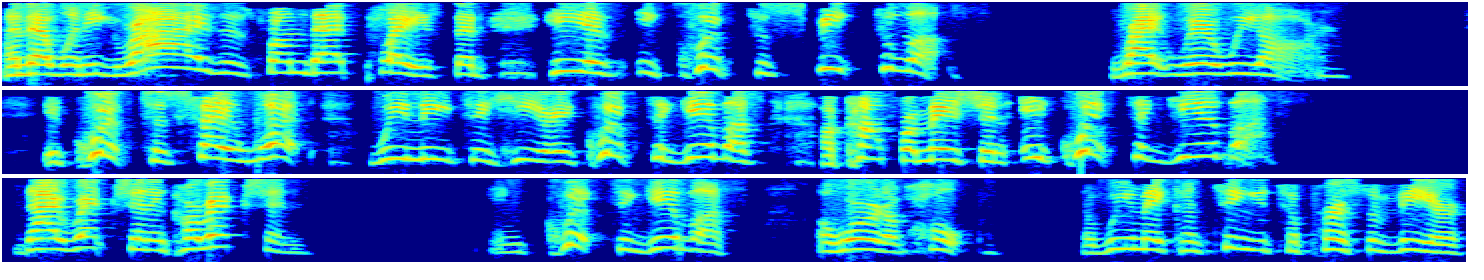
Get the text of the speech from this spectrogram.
And that when he rises from that place, that he is equipped to speak to us right where we are. Equipped to say what we need to hear. Equipped to give us a confirmation. Equipped to give us direction and correction equipped to give us a word of hope that we may continue to persevere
